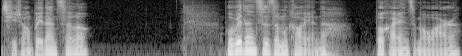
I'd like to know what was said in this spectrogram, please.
起床背单词喽不背单词怎么考研呢？不考研怎么玩啊？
